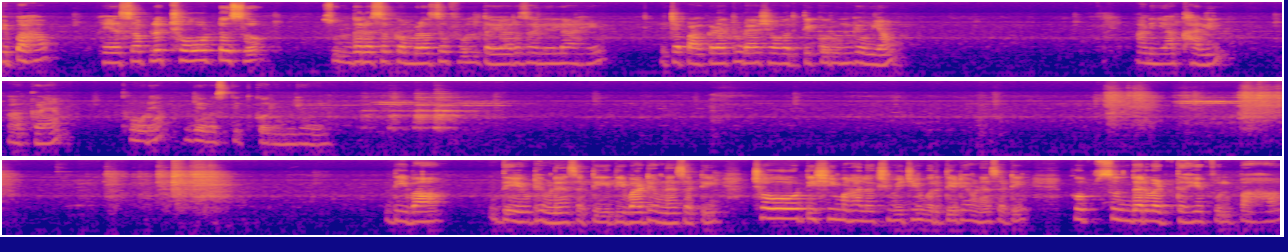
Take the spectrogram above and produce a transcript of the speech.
हे पहा हे असं आपलं छोटंसं सुंदर असं कमळाचं फूल तयार झालेलं आहे. याच्या पाकळ्या थोड्या अशा वरती करून घेऊया. आणि या खाली पाकळ्या थोड्या व्यवस्थित करून घेऊया. दिवा देव ठेवण्यासाठी दिवा ठेवण्यासाठी छोटीशी महालक्ष्मीची मूर्ती ठेवण्यासाठी खूप सुंदर वाटतं हे फूल पहा.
